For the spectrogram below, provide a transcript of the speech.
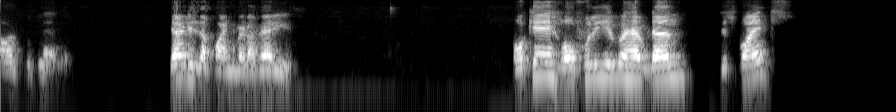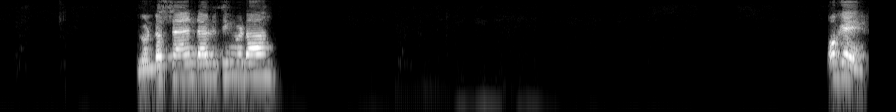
output level. That is the point, beta. Very. Okay, hopefully you have done this point. You understand everything, beta? Okay.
